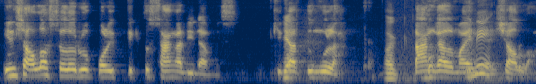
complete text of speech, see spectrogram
insya Allah seluruh politik itu sangat dinamis. Kita ya. tunggulah tanggal mainnya insya Allah.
